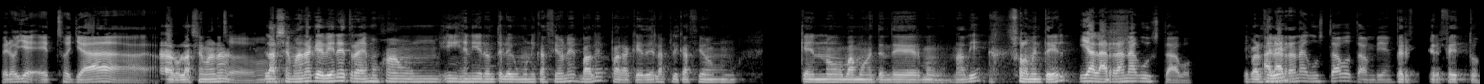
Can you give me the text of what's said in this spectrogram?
Pero oye, esto ya. Claro, la semana, esto- la semana que viene traemos a un ingeniero en telecomunicaciones, ¿vale? Para que dé la explicación que no vamos a entender bueno, nadie, solamente él. Y a la rana Gustavo. ¿Te parece A la rana Gustavo también. Per- perfecto.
